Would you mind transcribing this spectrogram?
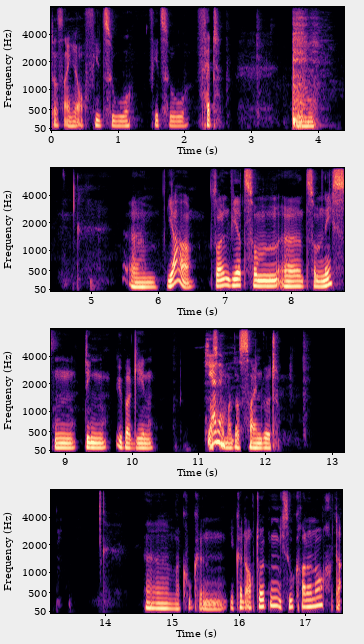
das ist eigentlich auch viel zu, viel zu fett. Ähm, ja, sollen wir zum, äh, zum nächsten Ding übergehen? Gerne. Was auch immer das sein wird. Äh, mal gucken. Ihr könnt auch drücken. Ich suche gerade noch. Da.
